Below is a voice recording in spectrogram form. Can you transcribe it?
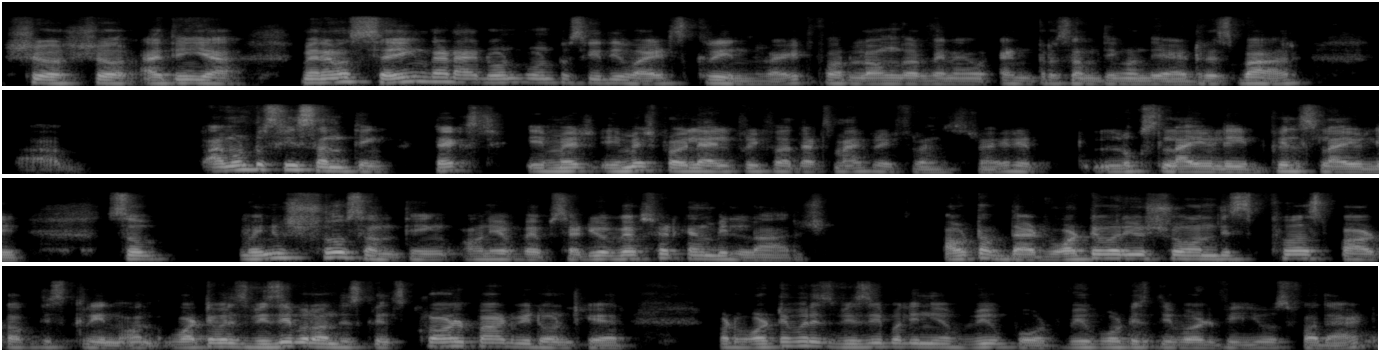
Sure, sure. I think, yeah, when I was saying that I don't want to see the white screen, right, for longer when I enter something on the address bar, uh, I want to see something, text, image, image, probably I'll prefer, that's my preference, right? It looks lively, it feels lively. So when you show something on your website, your website can be large. Out of that, whatever you show on this first part of the screen, on whatever is visible on the screen, scroll part, we don't care but whatever is visible in your viewport viewport is the word we use for that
